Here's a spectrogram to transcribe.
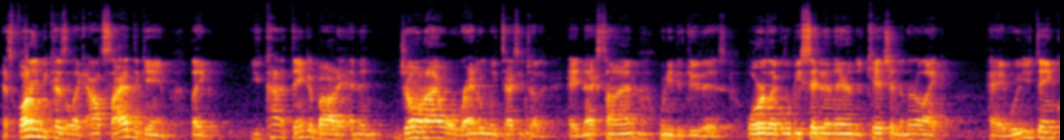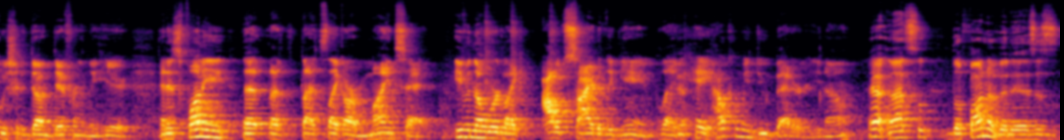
it's funny because like outside the game, like you kind of think about it, and then Joe and I will randomly text each other, "Hey, next time we need to do this," or like we'll be sitting in there in the kitchen, and they're like, "Hey, what do you think we should have done differently here?" And it's funny that, that that's like our mindset, even though we're like outside of the game. Like, yeah. hey, how can we do better? You know? Yeah, and that's the, fun of it is is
